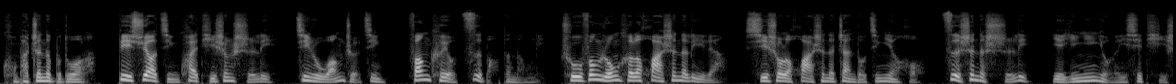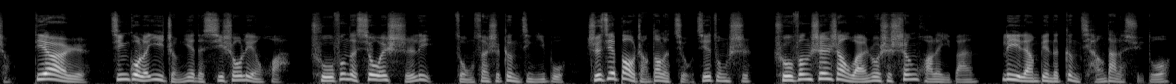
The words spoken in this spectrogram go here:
恐怕真的不多了，必须要尽快提升实力，进入王者境，方可有自保的能力。楚风融合了化身的力量，吸收了化身的战斗经验后，自身的实力也隐隐有了一些提升。第二日，经过了一整夜的吸收炼化。楚风的修为实力总算是更进一步，直接暴涨到了九阶宗师。楚风身上宛若是升华了一般，力量变得更强大了许多，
